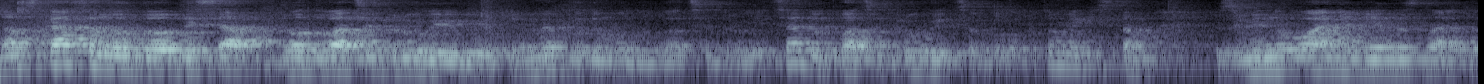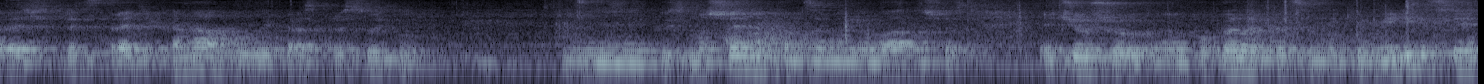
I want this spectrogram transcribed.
нам сказано до 10, до 22-ї бути, і ми будемо до 22-ї. Це до 22-ї це було. Потім якісь там з мінуванням, я не знаю, до речі, 33-й канал був якраз присутній. Якусь машину там замінували щось. Я чув, що е, побили працівників міліції,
